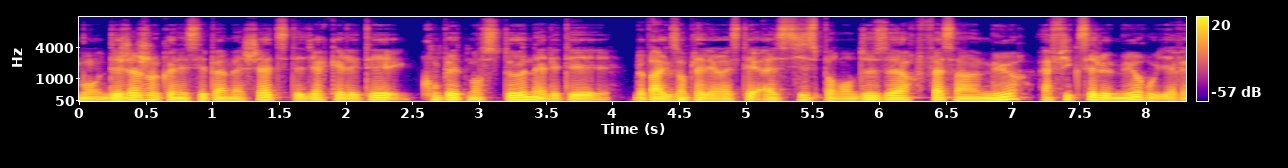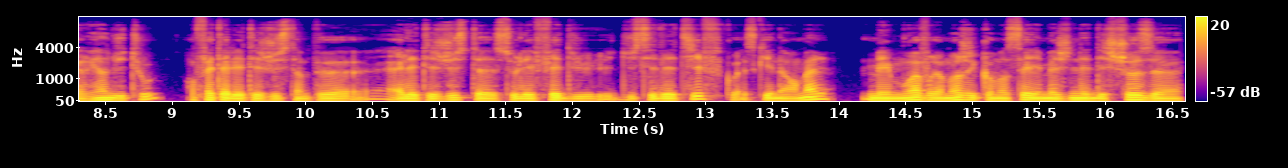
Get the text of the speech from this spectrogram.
bon, déjà, je reconnaissais pas ma chatte, c'est-à-dire qu'elle était complètement stone. Elle était, bah, par exemple, elle est restée assise pendant deux heures face à un mur, à fixer le mur où il y avait rien du tout. En fait, elle était juste un peu, elle était juste sous l'effet du sédatif, quoi, ce qui est normal. Mais moi, vraiment, j'ai commencé à imaginer des choses. Euh,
